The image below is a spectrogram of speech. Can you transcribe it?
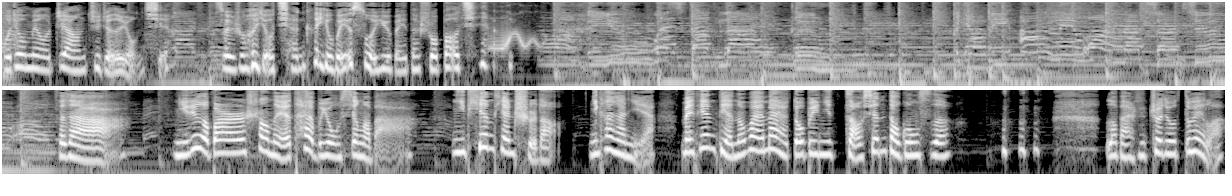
我就没有这样拒绝的勇气，所以说有钱可以为所欲为的说抱歉。彩彩，你这个班上的也太不用心了吧？你天天迟到。你看看你，每天点的外卖都比你早先到公司。老板，这就对了，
